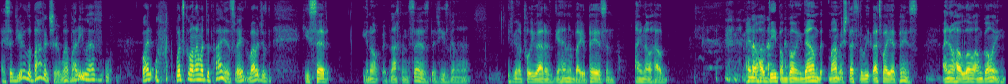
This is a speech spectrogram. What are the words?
I said, "You're Lubavitcher. Why, why do you have? Why? What's going on with the payas? Right? Lubavitcher." He said, "You know, Reb Nachman says that he's gonna he's gonna pull you out of Gehenna by your payas, and I know how." I know how deep I'm going down, but mamish. That's the re- that's why have payas. I know how low I'm going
